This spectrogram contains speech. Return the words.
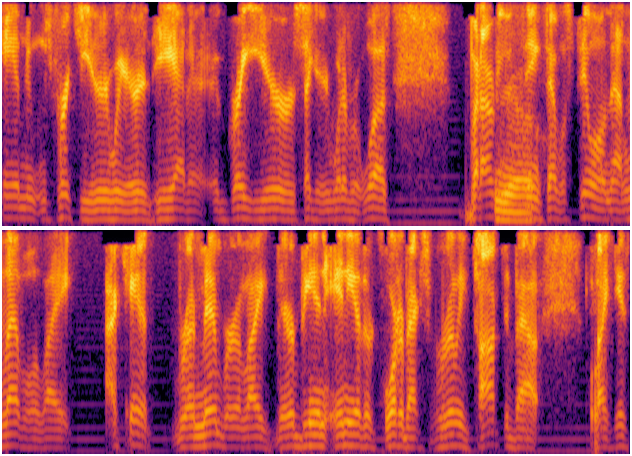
Cam Newton's rookie year where he had a, a great year or second year, whatever it was. But I don't yeah. even think that was still on that level. Like I can't remember like there being any other quarterbacks really talked about. Like it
